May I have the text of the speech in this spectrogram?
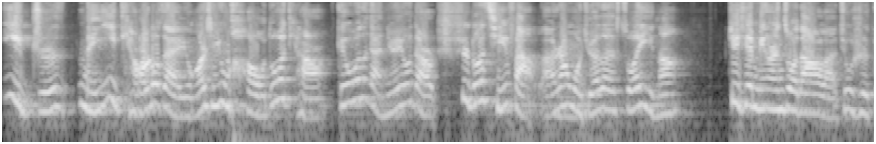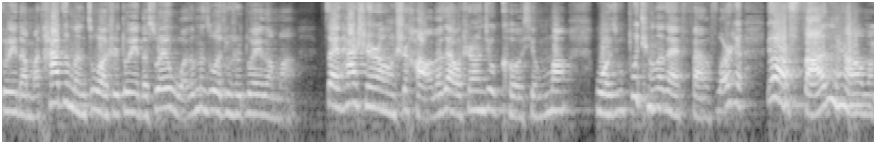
一直每一条都在用，而且用好多条，给我的感觉有点适得其反了，让我觉得，所以呢。这些名人做到了就是对的吗？他这么做是对的，所以我这么做就是对的吗？在他身上是好的，在我身上就可行吗？我就不停的在反复，而且有点烦，你知道吗？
